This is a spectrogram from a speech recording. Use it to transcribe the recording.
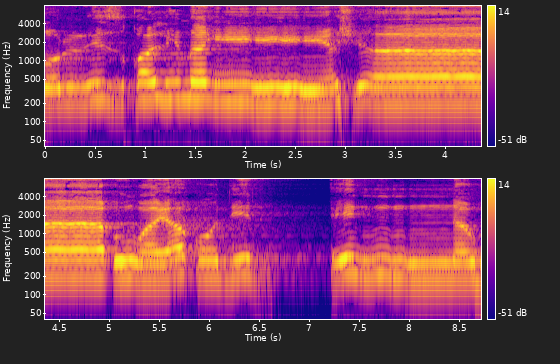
الرزق لمن يشاء ويقدر. إنه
